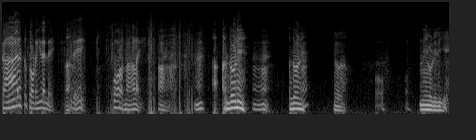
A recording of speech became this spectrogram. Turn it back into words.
കാലത്ത് തുടങ്ങിയതല്ലേ. ഇതേ. കുറെ നാളായി? ആ. അന്തോണി. അന്തോണി. നീ ഇവിടെ ഇരിക്കേ.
